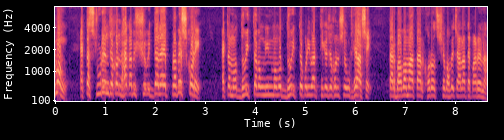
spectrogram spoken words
এবং একটা স্টুডেন্ট যখন ঢাকা বিশ্ববিদ্যালয়ে প্রবেশ করে, একটা মধ্যবিত্ত এবং নিম্ন মধ্যবিত্ত পরিবার থেকে যখন সে উঠে আসে, তার বাবা মা তার খরচ সেভাবে চালাতে পারে না।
